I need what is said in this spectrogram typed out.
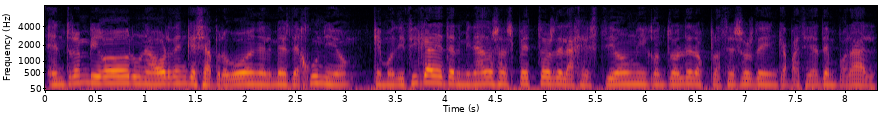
entró en vigor una orden que se aprobó en el mes de junio que modifica determinados aspectos de la gestión y control de los procesos de incapacidad temporal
